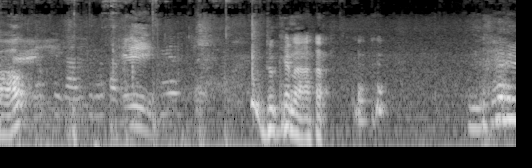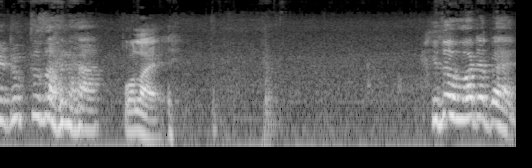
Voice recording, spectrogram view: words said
তো তাও ঢুকে না। ঢুকতে যায় না। পলায়। কিন্তু হোয়াট হ্যাপেন্ড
